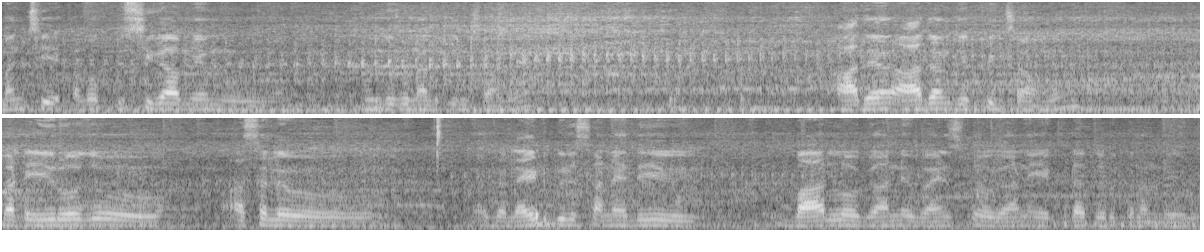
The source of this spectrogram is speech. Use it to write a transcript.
మంచి ఒక కృషిగా మేము ముందుకు నడిపించాము. ఆదాయం ఆదాయం తెప్పించాము. బట్ ఈరోజు అసలు లైట్ బిల్స్ అనేది బార్లో కానీ వైన్స్లో కానీ ఎక్కడ దొరకడం లేదు.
